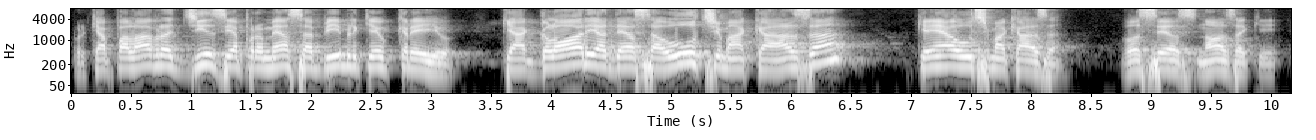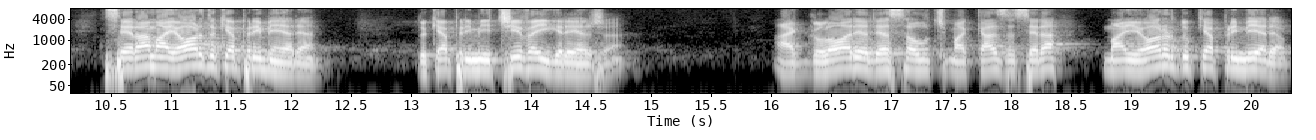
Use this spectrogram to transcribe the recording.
Porque a palavra diz e a promessa bíblica, eu creio, que a glória dessa última casa, quem é a última casa? Vocês, nós aqui, será maior do que a primeira, do que a primitiva igreja. A glória dessa última casa será maior do que a primeira.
